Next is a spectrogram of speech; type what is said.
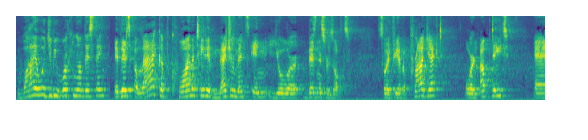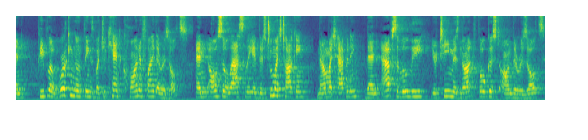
why would you be working on this thing? If there's a lack of quantitative measurements in your business results. So if you have a project or an update and people are working on things but you can't quantify the results. And also, lastly, if there's too much talking, not much happening, then absolutely your team is not focused on the results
